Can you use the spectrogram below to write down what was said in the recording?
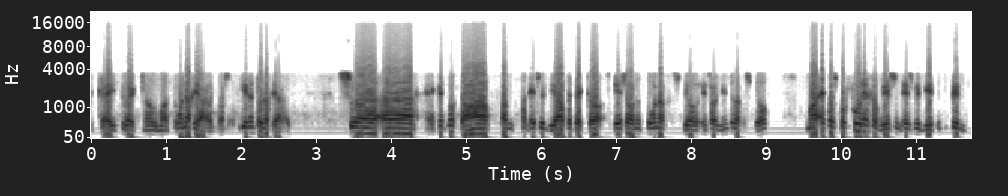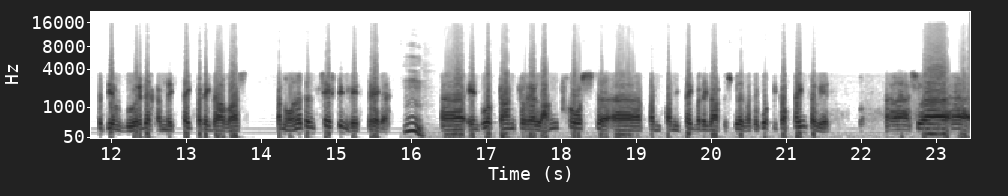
gekry toe ek nou maar 20 jaar oud was, 21 jaar oud. So uh ek het nog daar van van SPD af het ek eers al 20 gespeel, al 20 gespeel maar ek was bevoorreg geweest om SBD te verteenwoordig in my tyd wat ek daar was van 116 wedstryde. Mm. Uh en ook dan vir 'n lang pros uh van van die tyd wat ek daar gespeel het, was ek ook die kaptein geweest. Uh so uh,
